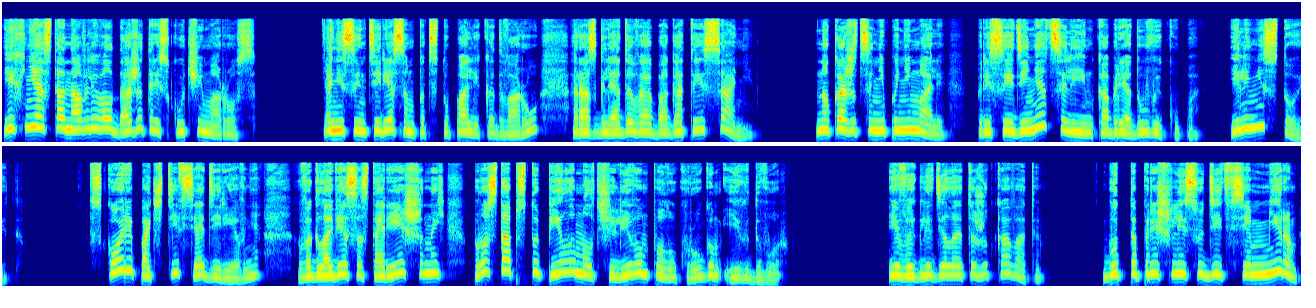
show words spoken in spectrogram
их не останавливал даже трескучий мороз. Они с интересом подступали ко двору, разглядывая богатые сани. Но, кажется, не понимали, присоединяться ли им к обряду выкупа или не стоит. Вскоре почти вся деревня во главе со старейшиной просто обступила молчаливым полукругом их двор. И выглядело это жутковато. Будто пришли судить всем миром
